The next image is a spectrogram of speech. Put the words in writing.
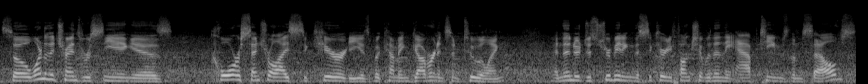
So one of the trends we're seeing is core centralized security is becoming governance and tooling, and then they're distributing the security function within the app teams themselves,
